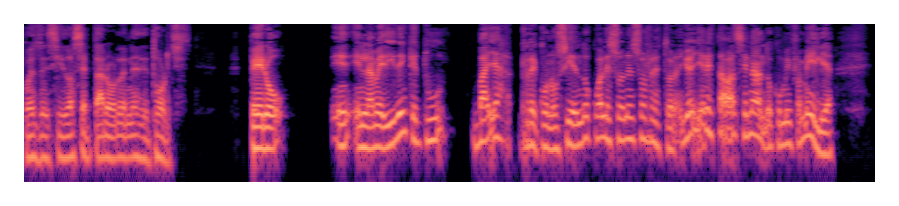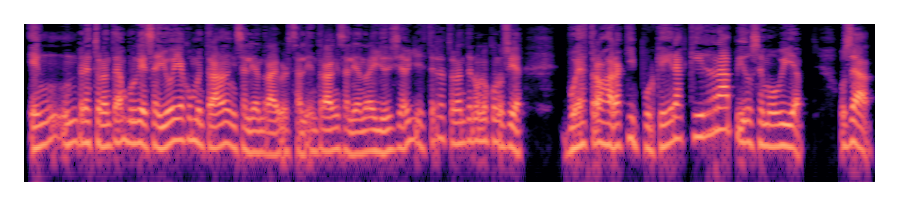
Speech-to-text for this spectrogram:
pues decido aceptar órdenes de Torchis. Pero en, la medida en que tú vayas reconociendo cuáles son esos restaurantes. Yo ayer estaba cenando con mi familia en un restaurante de hamburguesa y yo ya como entraban y salían drivers, entraban y salían drivers. Yo decía, oye, este restaurante no lo conocía, voy a trabajar aquí porque era que rápido se movía. O sea,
